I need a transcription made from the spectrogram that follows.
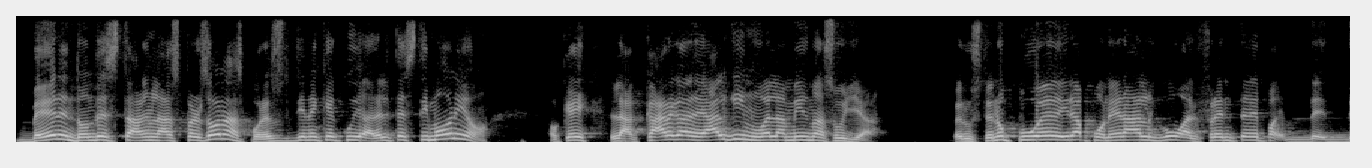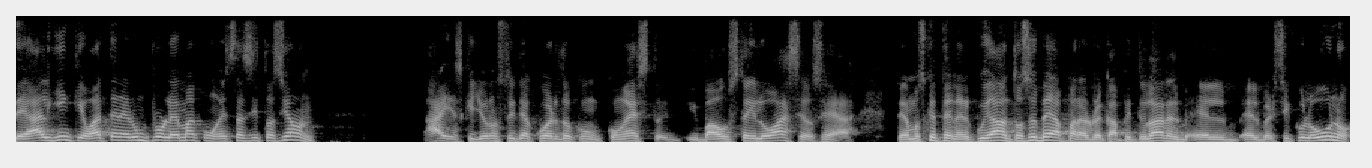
ver en dónde están las personas, por eso usted tiene que cuidar el testimonio. ¿Ok? La carga de alguien no es la misma suya, pero usted no puede ir a poner algo al frente de, alguien que va a tener un problema con esta situación. Ay, es que yo no estoy de acuerdo con, esto y va usted y lo hace, o sea, tenemos que tener cuidado. Entonces, vea, para recapitular el, el versículo 1,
